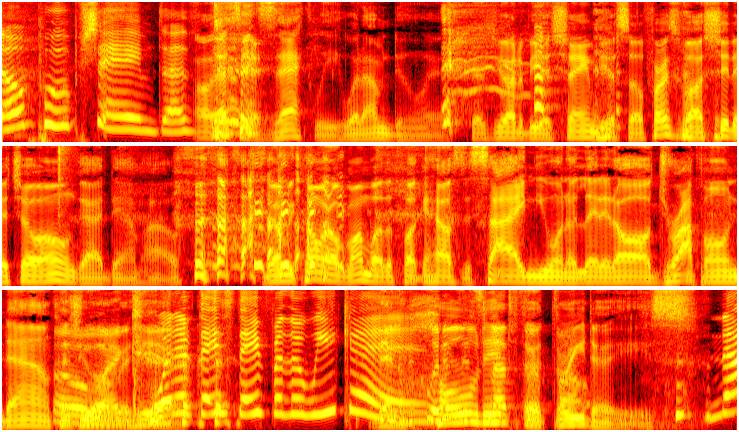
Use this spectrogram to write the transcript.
don't poop shame dustin Oh, that's exactly what I'm doing. Because you ought to be ashamed of yourself. First of all, shit at your own goddamn house. You don't be coming over my motherfucking house deciding you want to let it all drop on down because Oh you my over God. here. What if they stay for the weekend? What if hold it for three fault? days. no.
